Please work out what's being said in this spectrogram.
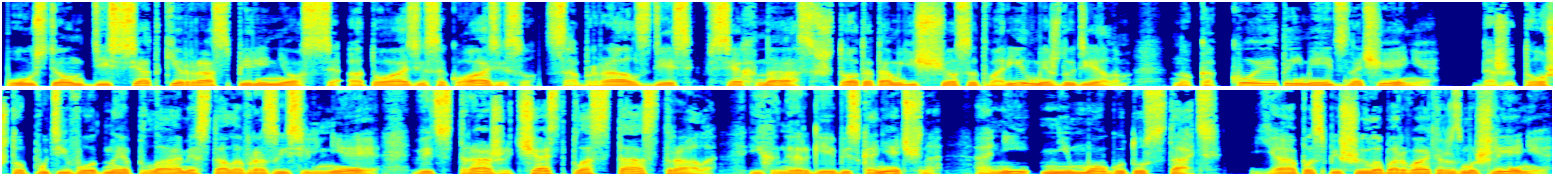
Пусть он десятки раз перенесся от оазиса к оазису, собрал здесь всех нас, что-то там еще сотворил между делом, но какое это имеет значение? Даже то, что путеводное пламя стало в разы сильнее, ведь стражи — часть пласта астрала, их энергия бесконечна, они не могут устать. Я поспешил оборвать размышления.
